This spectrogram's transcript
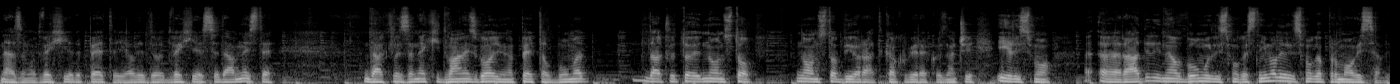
ne znam od 2005. jeli do 2017. dakle za nekih 12 godina pet albuma dakle to je non stop non stop bio rad kako bi rekao znači ili smo e, radili na albumu ili smo ga snimali ili smo ga promovisali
